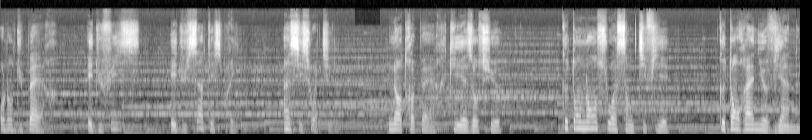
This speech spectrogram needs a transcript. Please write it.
Au nom du Père, et du Fils et du Saint-Esprit. Ainsi soit-il. Notre Père qui es aux cieux, que ton nom soit sanctifié, que ton règne vienne,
